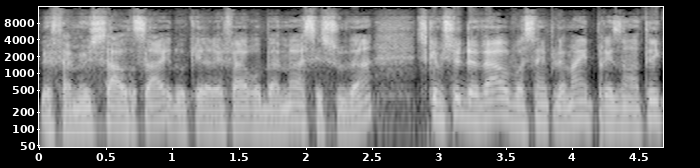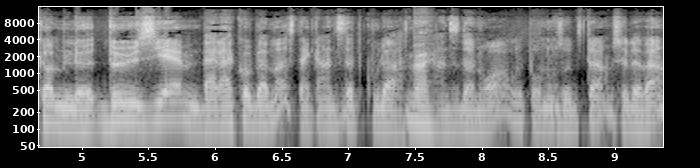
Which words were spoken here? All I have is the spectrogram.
le fameux South Side auquel réfère Obama assez souvent. Est-ce que M. Deval va simplement être présenté comme le deuxième Barack Obama? C'est un candidat de couleur, c'est Ouais. un candidat noir là, pour nos auditeurs, M. Deval.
